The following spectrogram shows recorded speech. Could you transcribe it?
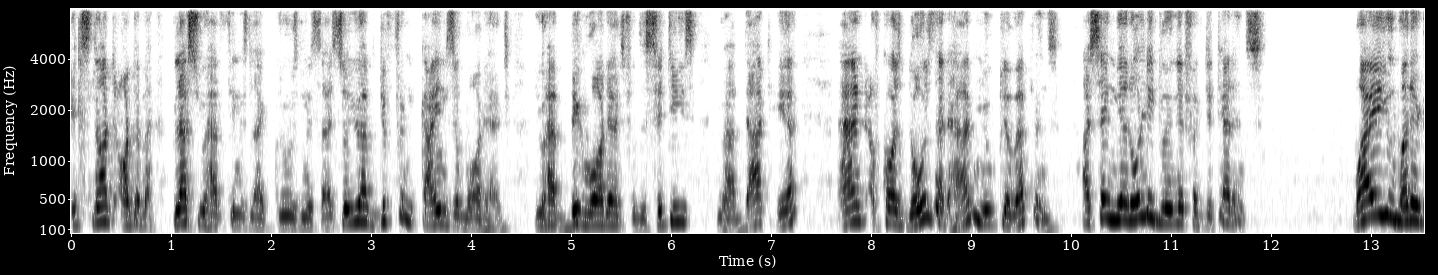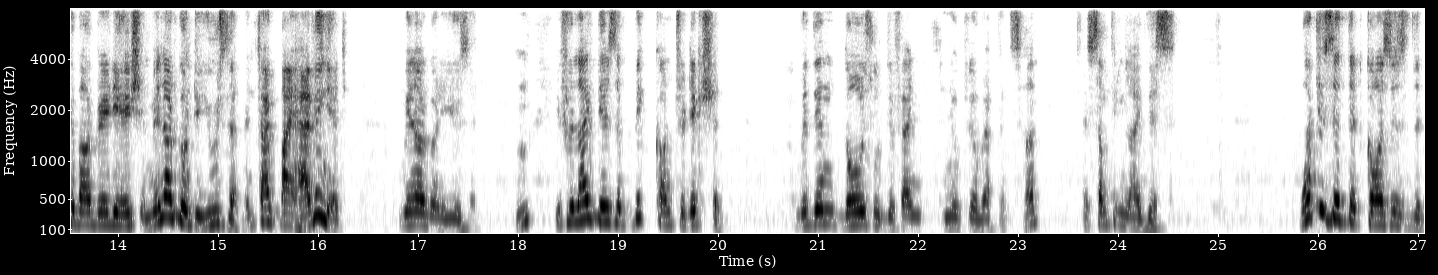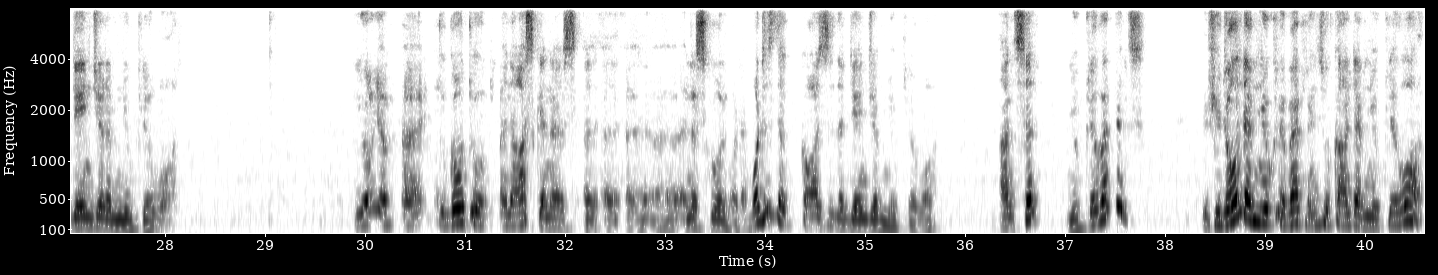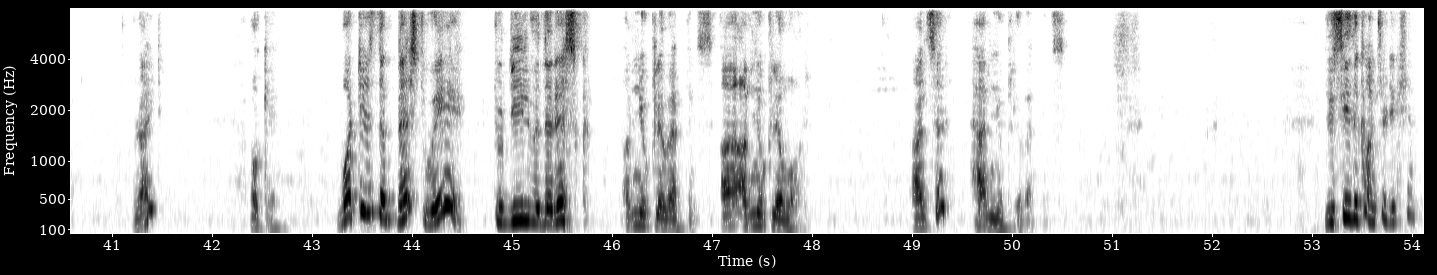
it's not automatic. Plus, you have things like cruise missiles. So you have different kinds of warheads. You have big warheads for the cities. You have that here. And of course, those that have nuclear weapons are saying we are only doing it for deterrence. Why are you worried about radiation? We're not going to use them. In fact, by having it, we're not going to use it. Hmm? If you like, there's a big contradiction within those who defend nuclear weapons. Huh? It's something like this. What is it that causes the danger of nuclear war? You, uh, you go to and ask in a, a, a, in a school, whatever, what is the cause of the danger of nuclear war? Answer, nuclear weapons. If you don't have nuclear weapons, you can't have nuclear war, right? Okay. What is the best way to deal with the risk of nuclear weapons, uh, of nuclear war? Answer, have nuclear weapons. You see the contradiction,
